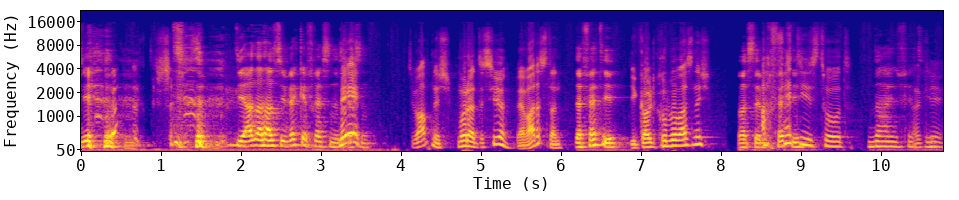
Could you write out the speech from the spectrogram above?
Die, die anderen haben sie weggefressen, das Nee. Essen. Überhaupt nicht. Murat ist hier. Wer war das dann? Der Fetti. Die Goldgrube war es nicht? Was denn? Ach, Fetti ist tot. Nein, Fetti. Okay.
